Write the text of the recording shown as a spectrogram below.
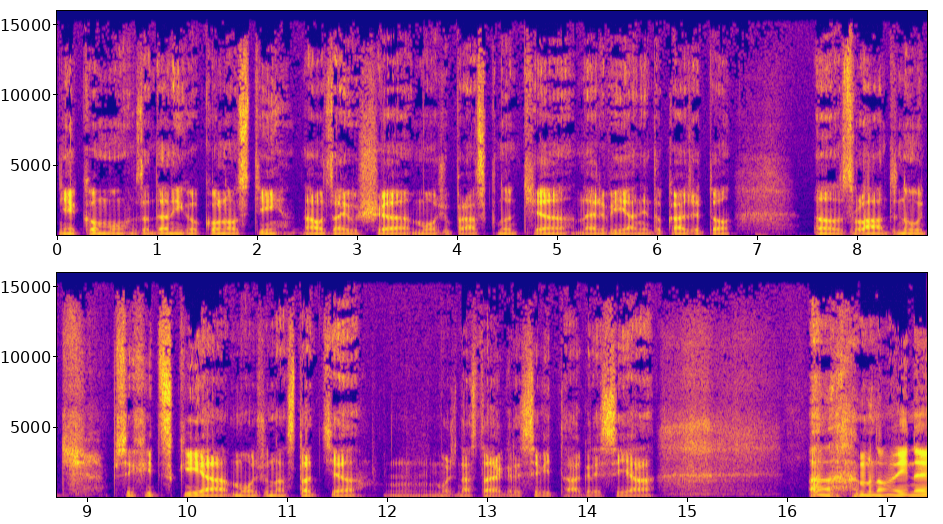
niekomu za daných okolností naozaj už môžu prasknúť nervy a nedokáže to E, zvládnuť psychicky a môžu nastať, e, môže nastať agresivita, agresia a mnohé iné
